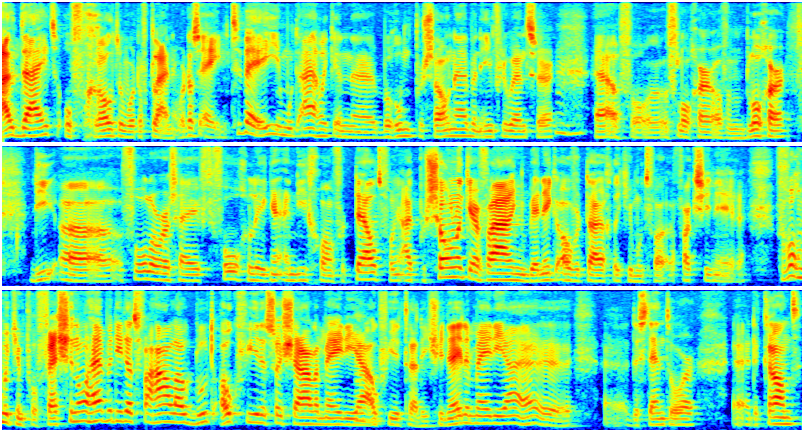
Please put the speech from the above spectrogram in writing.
uitdijt of groter wordt of kleiner wordt. Dat is één. Twee, je moet eigenlijk een uh, beroemd persoon hebben, een influencer mm -hmm. uh, of een vlogger of een blogger, die uh, followers heeft, volgelingen en die gewoon vertelt van uit persoonlijke ervaring ben ik overtuigd dat je moet va vaccineren. Vervolgens moet je een professional hebben die dat verhaal ook doet, ook via de sociale media, mm -hmm. ook via traditionele media, hè, de Stentor, de krant,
